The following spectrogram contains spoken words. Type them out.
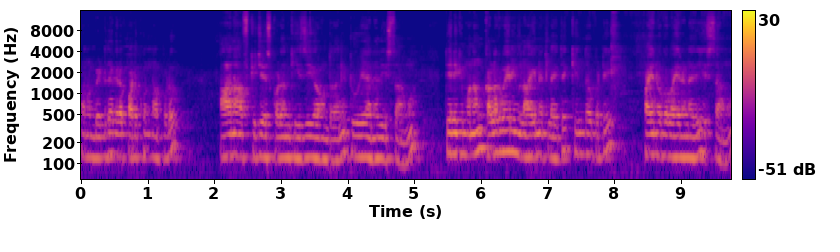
మనం బెడ్ దగ్గర పడుకున్నప్పుడు ఆన్ ఆఫ్కి చేసుకోవడానికి ఈజీగా ఉంటుందని టూ వే అనేది ఇస్తాము. దీనికి మనం కలర్ వైరింగ్ లాగినట్లయితే కింద ఒకటి పైన ఒక వైర్ అనేది ఇస్తాము.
